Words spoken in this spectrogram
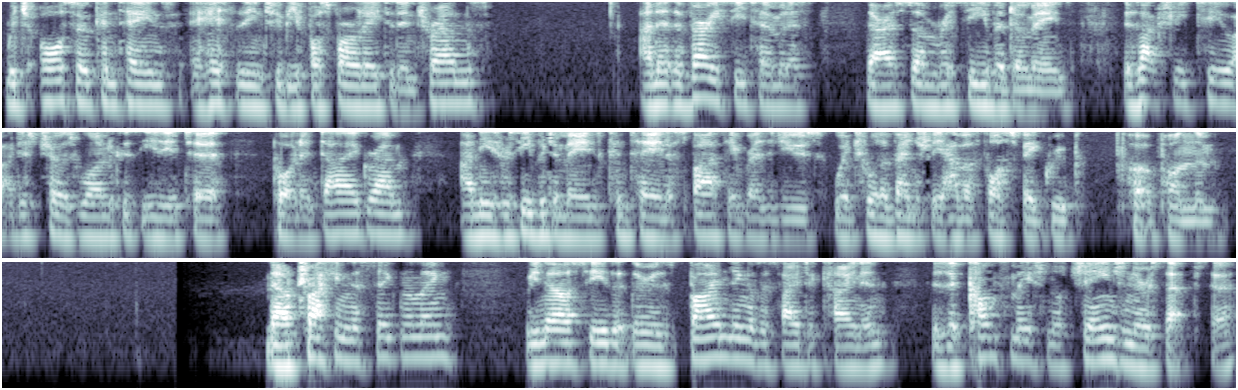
which also contains a histidine to be phosphorylated in trans. And at the very C-terminus, there are some receiver domains. There's actually two, I just chose one because it's easier to put in a diagram, and these receiver domains contain aspartate residues, which will eventually have a phosphate group put upon them. Now tracking the signaling, we now see that there is binding of the cytokinin, there's a conformational change in the receptor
